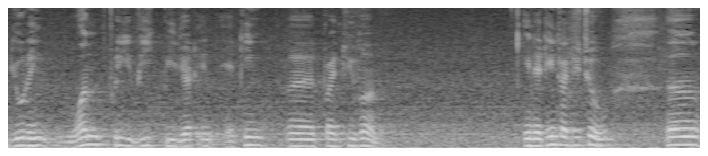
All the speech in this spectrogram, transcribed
during one three week period in 1821. Uh, in 1822, uh,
